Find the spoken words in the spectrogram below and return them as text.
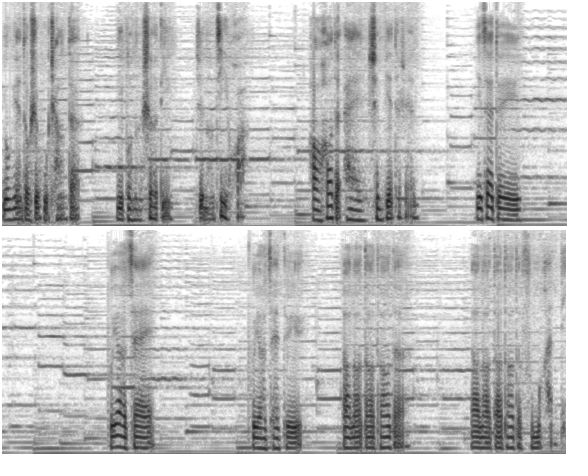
永远都是无常的，你不能设定，只能计划。好好的爱身边的人。别再对，不要再，不要再对唠唠叨叨的、唠唠叨叨的父母喊停。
